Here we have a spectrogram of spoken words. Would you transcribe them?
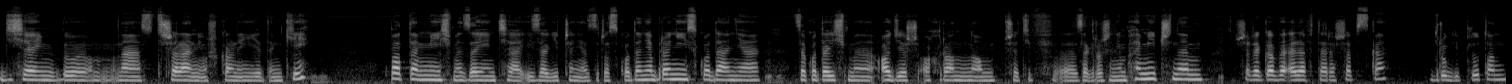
Dzisiaj byłam na strzelaniu szkolnej jedynki. Potem mieliśmy zajęcia i zaliczenia z rozkładania broni i składania. Zakładaliśmy odzież ochronną przeciw e, zagrożeniom chemicznym. Szeregowy Elef Taraszewska, drugi pluton,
